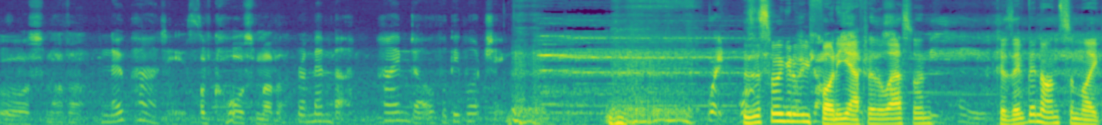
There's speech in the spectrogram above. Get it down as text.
Of course, Mother. No parties. Of course, Mother. Remember, Heimdall will be watching. Wait. Is this one gonna be funny after the last one? Because they've been on some like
